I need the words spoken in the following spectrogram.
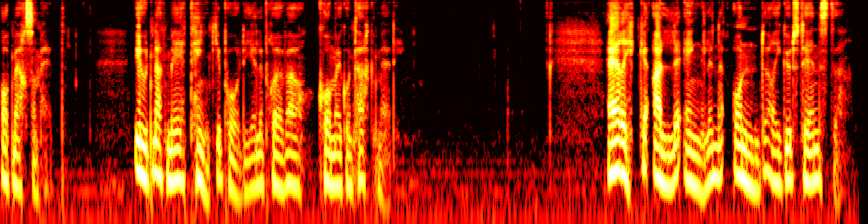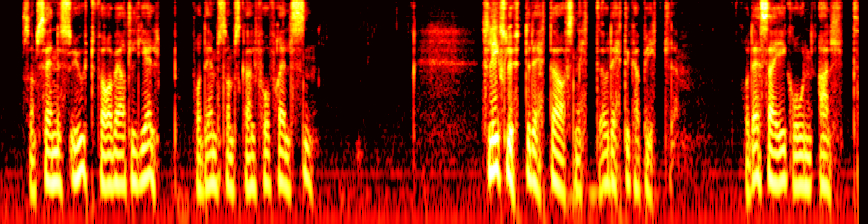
oppmerksomhet, uten at vi tenker på dem eller prøver å komme i kontakt med dem. Er ikke alle englene ånder i Guds tjeneste, som sendes ut for å være til hjelp for dem som skal få frelsen? Slik slutter dette avsnittet og dette kapitlet, og det sier i grunnen alt.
